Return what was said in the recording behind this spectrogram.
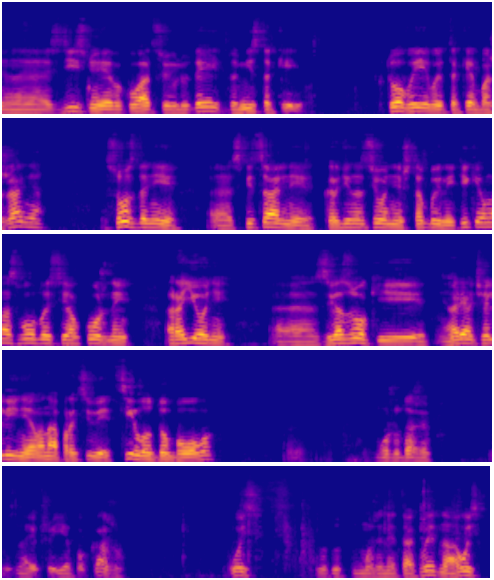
е, здійснює евакуацію людей до міста Києва. Хто виявив таке бажання, создані е, спеціальні координаційні штаби не тільки у нас в області, а в кожній районі. Е, Зв'язок і гаряча лінія вона працює цілодобово. Можу навіть, не знаю, якщо є, покажу. Ось, ну тут може не так видно, а ось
